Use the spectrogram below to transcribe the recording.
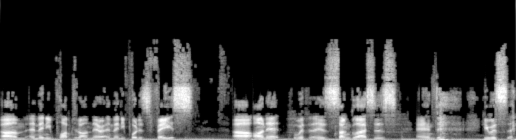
Um, and then he plopped it on there, and then he put his face uh, on it with his sunglasses, and he was.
